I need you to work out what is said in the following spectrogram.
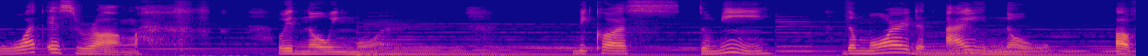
what is wrong with knowing more? Because to me, the more that I know of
